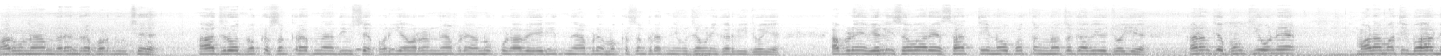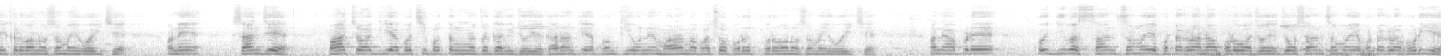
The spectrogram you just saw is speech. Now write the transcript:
મારું નામ નરેન્દ્ર ફળદુ છે. આજ રોજ મકર સંક્રાંતના દિવસે પર્યાવરણને આપણે અનુકૂળ આવે એ રીતને આપણે મકર સંક્રાંતની ઉજવણી કરવી જોઈએ. આપણે વહેલી સવારે સાતથી નવ પતંગ ન ચગાવવી જોઈએ, કારણ કે પંખીઓને માળામાંથી બહાર નીકળવાનો સમય હોય છે. અને સાંજે પાંચ વાગ્યા પછી પતંગ ન ચગાવી જોઈએ, કારણ કે પંખીઓને માળામાં પાછો પરત ફરવાનો સમય હોય છે. અને આપણે કોઈ દિવસ સાંજ સમયે ફટાકડા ન ફોડવા જોઈએ. જો સાંજ સમયે ફટાકડા ફોડીએ,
